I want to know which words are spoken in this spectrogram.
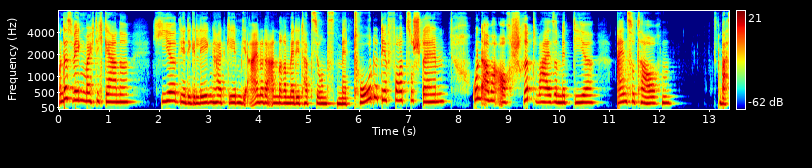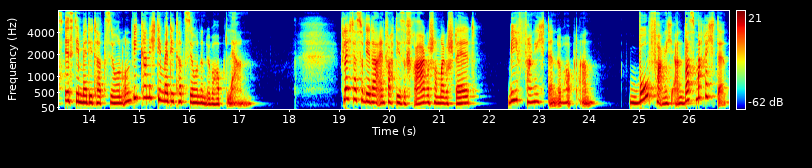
Und deswegen möchte ich gerne hier dir die Gelegenheit geben, die ein oder andere Meditationsmethode dir vorzustellen und aber auch schrittweise mit dir einzutauchen. Was ist die Meditation und wie kann ich die Meditation denn überhaupt lernen? Vielleicht hast du dir da einfach diese Frage schon mal gestellt. Wie fange ich denn überhaupt an? Wo fange ich an? Was mache ich denn?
